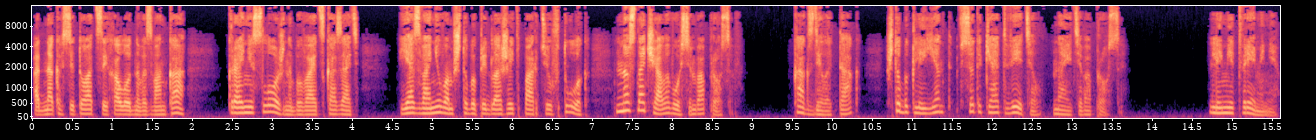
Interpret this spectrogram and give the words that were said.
Однако в ситуации холодного звонка крайне сложно бывает сказать «Я звоню вам, чтобы предложить партию втулок, но сначала восемь вопросов». Как сделать так, чтобы клиент все таки ответил на эти вопросы? Лимит времени.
